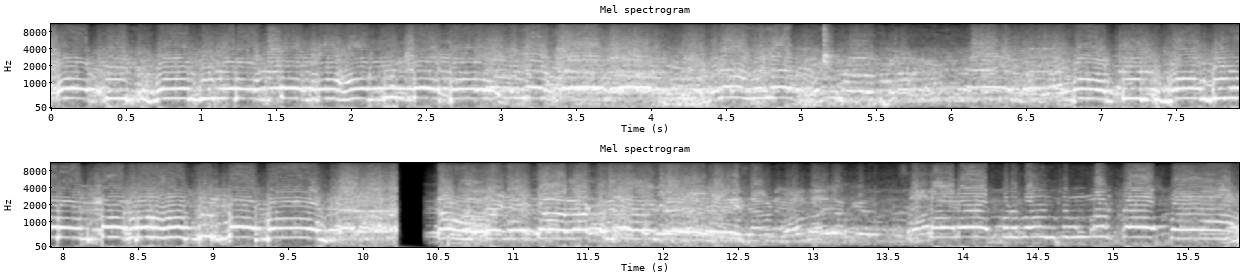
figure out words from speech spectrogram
ਭਾਰਤੀ ਕਿਸਾਨ ਯੂਨੀਅਨ ਏਕਤਾ ਉਗਰਾਹਾਂ ਜਿੰਦਾਬਾਦ ਭਾਰਤੀ ਕਿਸਾਨ ਯੂਨੀਅਨ ਏਕਤਾ ਉਗਰਾਹਾਂ ਜਿੰਦਾਬਾਦ ਸਾਰਾ ਪ੍ਰਬੰਧ ਮਰਦਾਬਾਦ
